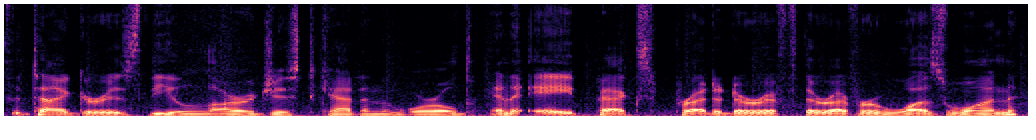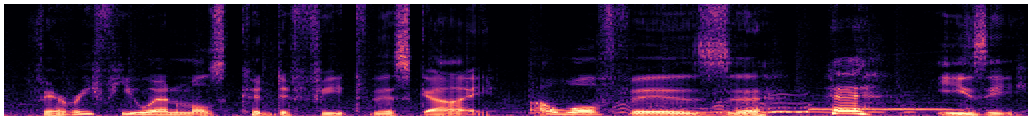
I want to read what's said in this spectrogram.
The tiger is the largest cat in the world, an apex predator if there ever was one. Very few animals could defeat this guy. A wolf is, uh, heh, easy.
